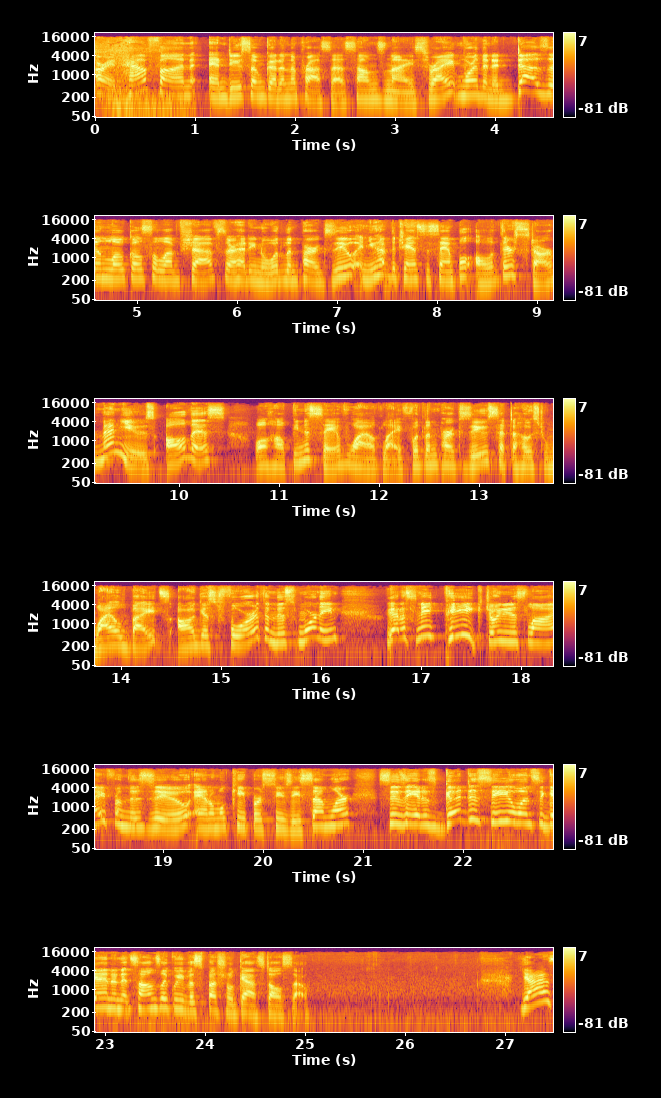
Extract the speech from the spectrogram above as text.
All right, have fun and do some good in the process. Sounds nice, right? More than a dozen local celeb chefs are heading to Woodland Park Zoo, and you have the chance to sample all of their star menus. All this while helping to save wildlife. Woodland Park Zoo set to host Wild Bites August 4th, and this morning, we got a sneak peek. Joining us live from the zoo, animal keeper Susie Semler. Susie, it is good to see you once again, and it sounds like we have a special guest also. Yes,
